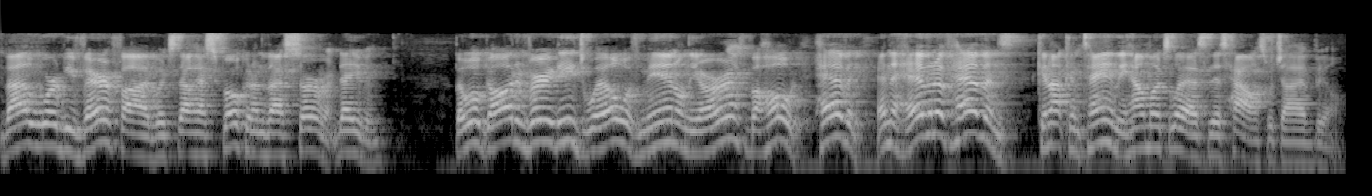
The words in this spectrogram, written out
thy word be verified which thou hast spoken unto thy servant David. But will God in very deed dwell with men on the earth? Behold, heaven and the heaven of heavens cannot contain thee, how much less this house which I have built.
